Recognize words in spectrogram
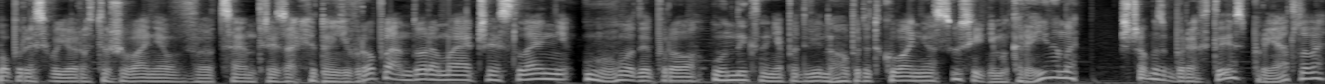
Попри своє розташування в центрі Західної Європи, Андора має численні угоди про уникнення подвійного оподаткування з сусідніми країнами, щоб зберегти сприятливе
